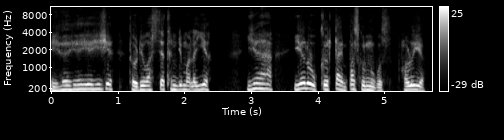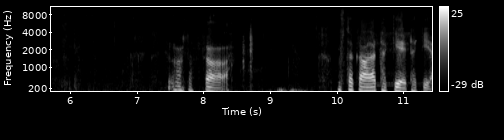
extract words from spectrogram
ये ये ये ये, थोडी वाजत्या थंडी मला. ये. या. ये लवकर. टाइमपास करू नकोस. हळू ये. आला काळा नुसता काळा ठाकी आहे. ठाकिया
